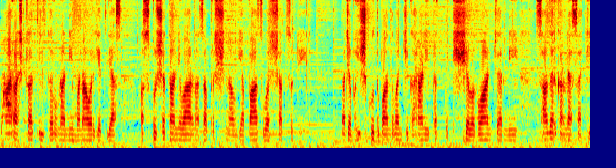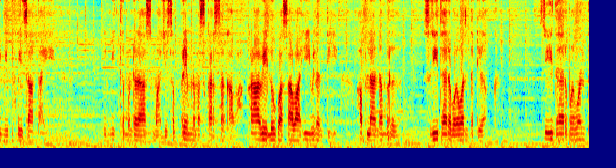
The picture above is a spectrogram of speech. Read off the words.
महाराष्ट्रातील तरुणांनी मनावर घेतल्यास अस्पृश्यता निवारणाचा प्रश्न या पाच वर्षात सुटेल. माझ्या बहिष्कृत बांधवांची घराणी प्रत्यक्ष भगवान चरणी सादर करण्यासाठी मी पुढे जात आहे. मित्रमंडळास माझे सप्रेम नमस्कार सांगावा. कळावे लोभ असावा ही विनंती. आपला नम्र श्रीधर बळवंत टिळक. श्रीधर बळवंत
